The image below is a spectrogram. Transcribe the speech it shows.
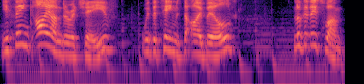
You think I underachieve with the teams that I build? Look at this one.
